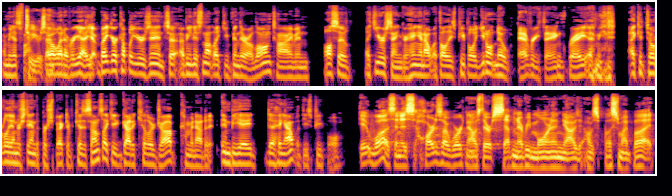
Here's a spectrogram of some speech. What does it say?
I mean, that's fine. Two years. Oh, whatever. Yeah, yeah. But you're a couple years in. So, I mean, it's not like you've been there a long time. And also, like you were saying, you're hanging out with all these people. You don't know everything, right? I mean, I could totally understand the perspective because it sounds like you got a killer job coming out of MBA to hang out with these people. It was. And as hard as I worked, and I was there at seven every morning, you know, I, was, I was busting my butt.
